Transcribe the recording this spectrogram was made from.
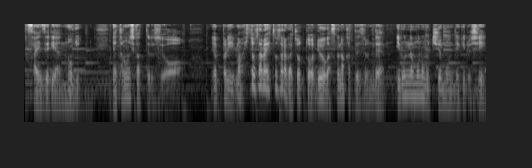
サイゼリアのみ。いや、楽しかったですよ。やっぱりまあ一皿一皿がちょっと量が少なかったりするんでいろんなものも注文できるし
